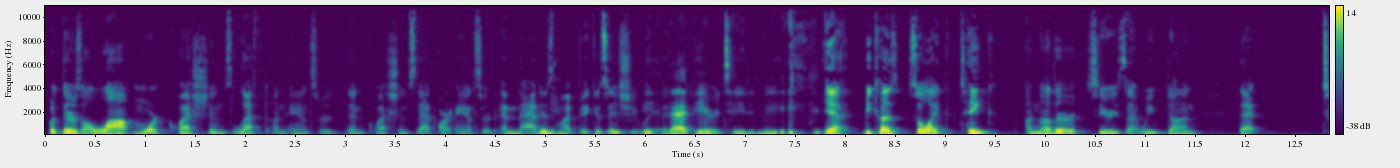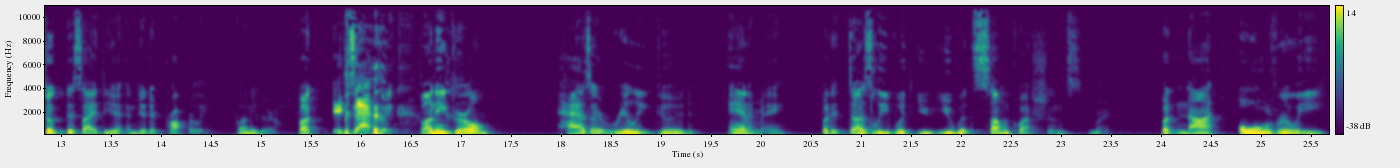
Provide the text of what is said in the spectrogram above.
But there's a lot more questions left unanswered than questions that are answered, and that is my biggest issue with Yeah, it. that irritated me. Yeah, because so like take another series that we've done that took this idea and did it properly. Bunny girl. But exactly. Bunny Girl has a really good anime, but it does leave with you you with some questions, Right. but not overly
